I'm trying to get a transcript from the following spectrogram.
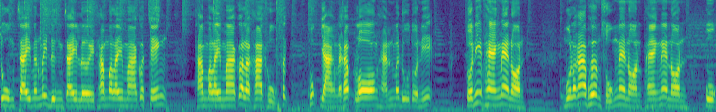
จูงใจมันไม่ดึงใจเลยทำอะไรมาก็เจ๊งทำอะไรมาก็ราคาถูกสัก ทุกอย่างนะครับ ลองหันมาดูตัวนี้ ตัวนี้แพงแน่นอน มูลค่าเพิ่มสูงแน่นอน แพงแน่นอน ปลูก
